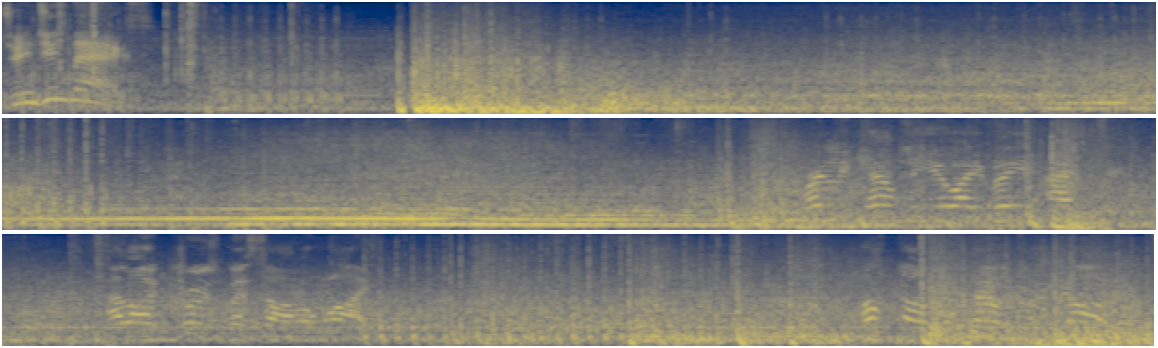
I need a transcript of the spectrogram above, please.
Changing mags. Friendly counter UAV active. Allied cruise missile away. Hostile at Delta, go.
